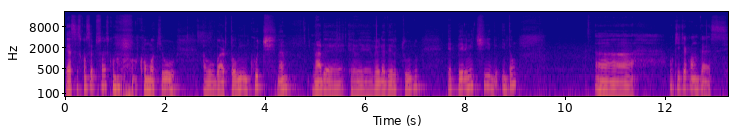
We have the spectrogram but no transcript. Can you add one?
dessas concepções como, como aqui o, o Bartol incute, né? Nada é, é, é verdadeiro, tudo é permitido. Então, uh, o que, que acontece?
